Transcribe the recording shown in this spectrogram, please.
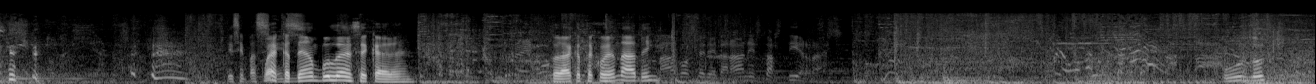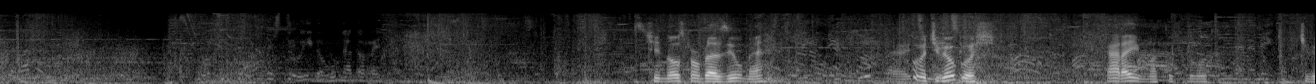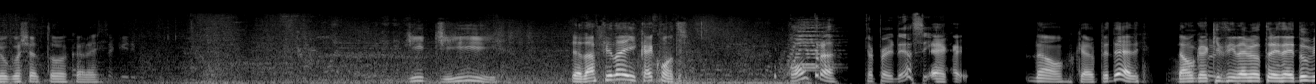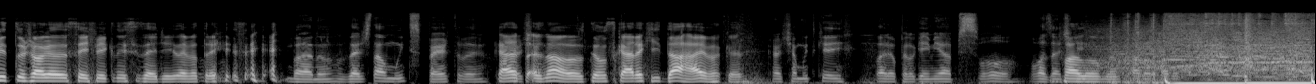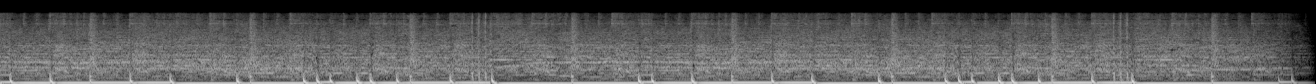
Fiquei sem paciência. Ué, cadê a ambulância, cara? Soraka tá correndo nada, hein? Uh, look. She knows from Brasil, né? É, Pô, eu tive o Ghost. Caralho, matou todo mundo. Tive o Ghost à toa, caralho. GG. Já dá fila aí, cai contra. Contra? Quer perder assim? É, cai... Não, quero PDL. Dá um gankzinho level 3 aí, duvido tu joga safe que nesse Zed aí, level 3. Mano, o Zed tava muito esperto, velho. Cara, tá- tinha, não, tem uns caras que dá raiva, cara. o cara tinha muito que ir. Valeu pelo game ups. Vou, vou vazar Falou, mano. Falou, falou.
